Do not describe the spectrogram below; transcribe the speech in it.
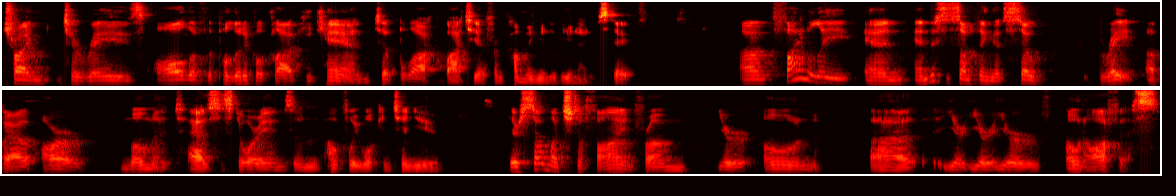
trying to raise all of the political clout he can to block Bata from coming into the United States. Um, finally, and and this is something that's so great about our moment as historians, and hopefully will continue. There's so much to find from your own uh, your your your own office,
